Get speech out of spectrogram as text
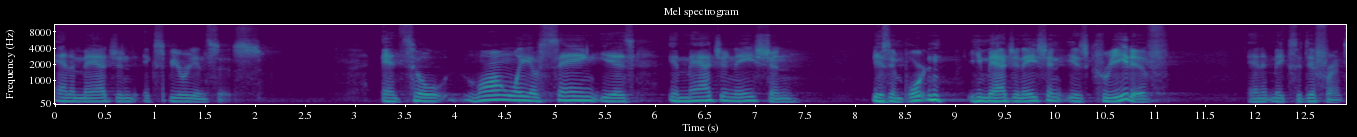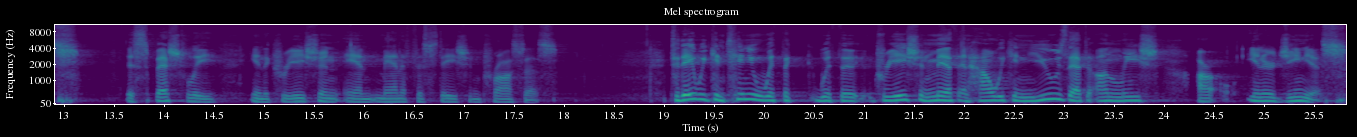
and imagined experiences. And so, long way of saying is imagination is important, imagination is creative, and it makes a difference, especially in the creation and manifestation process. Today, we continue with the, with the creation myth and how we can use that to unleash our inner genius.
